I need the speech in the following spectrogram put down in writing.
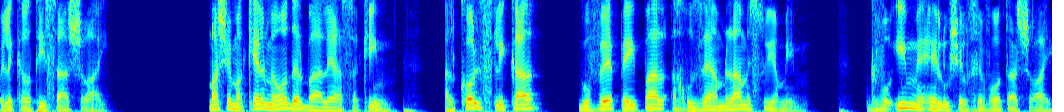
ולכרטיס האשראי. מה שמקל מאוד על בעלי עסקים. על כל סליקה גובה PayPal אחוזי עמלה מסוימים, גבוהים מאלו של חברות האשראי,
